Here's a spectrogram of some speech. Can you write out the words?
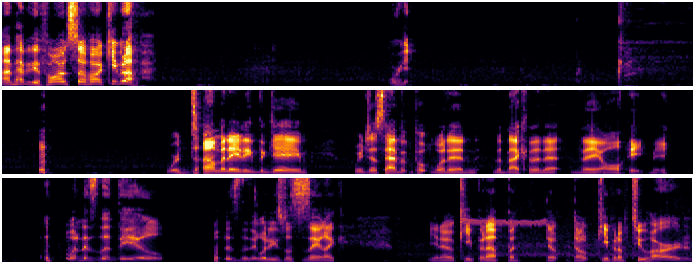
I'm happy with the so far. Keep it up. We're get We're dominating the game. We just haven't put one in the back of the net. They all hate me. what is the deal? What is the what are you supposed to say? Like, you know, keep it up, but don't don't keep it up too hard.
